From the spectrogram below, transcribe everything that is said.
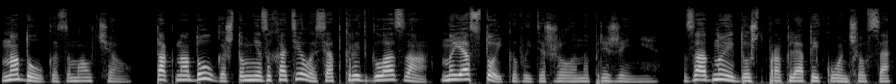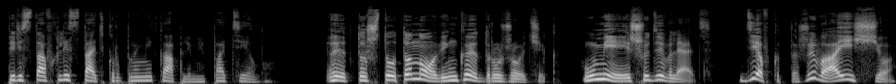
Надолго замолчал. Так надолго, что мне захотелось открыть глаза, но я стойко выдержала напряжение. Заодно и дождь проклятый кончился, перестав хлестать крупными каплями по телу. «Это что-то новенькое, дружочек. Умеешь удивлять. Девка-то жива еще.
